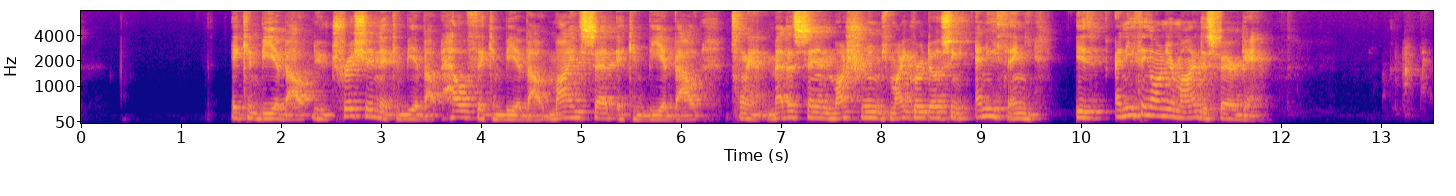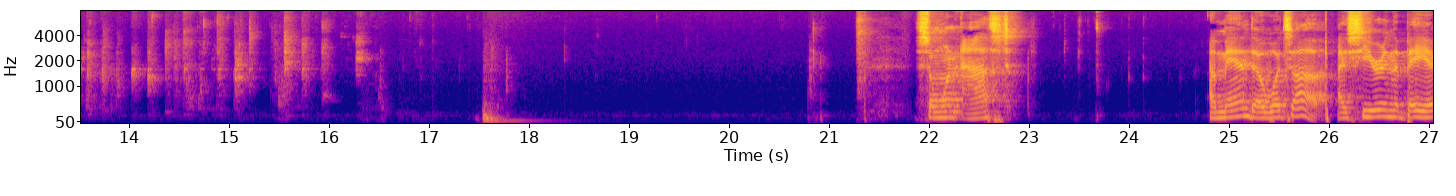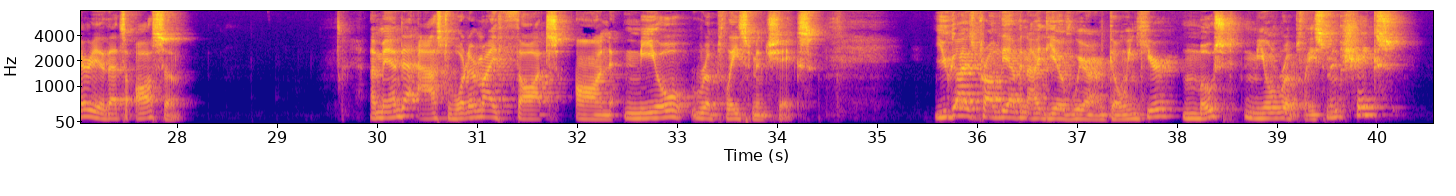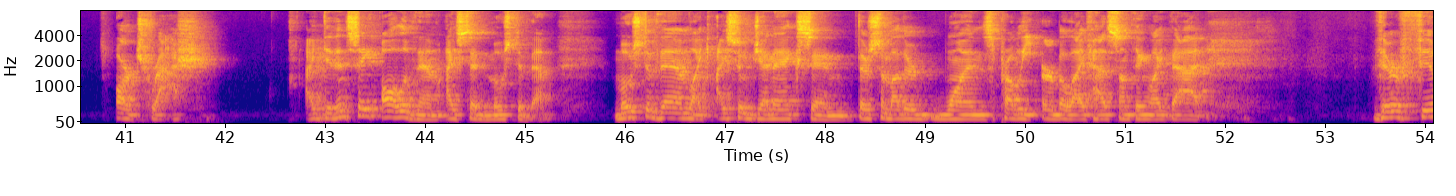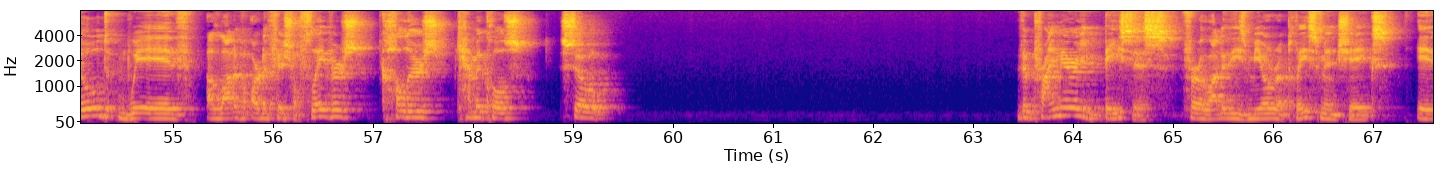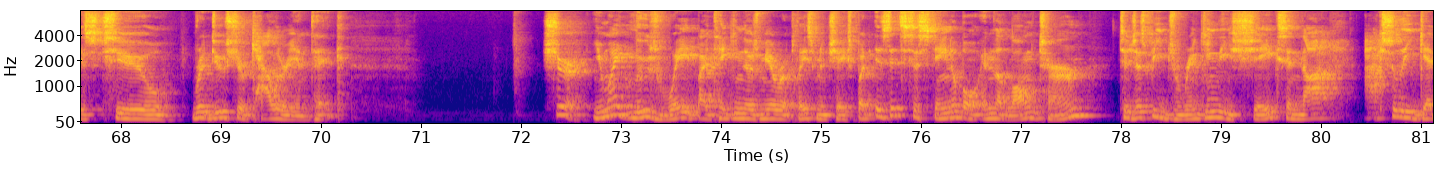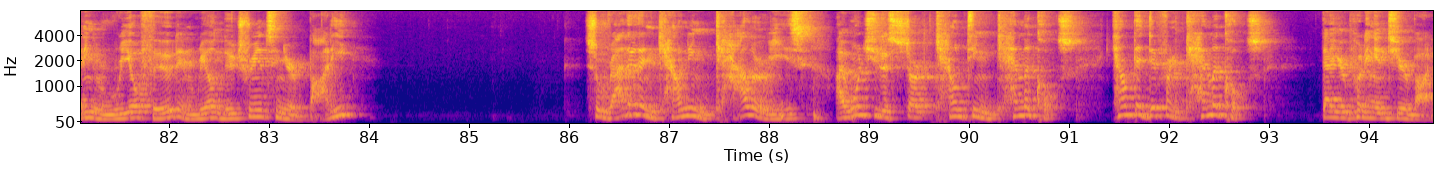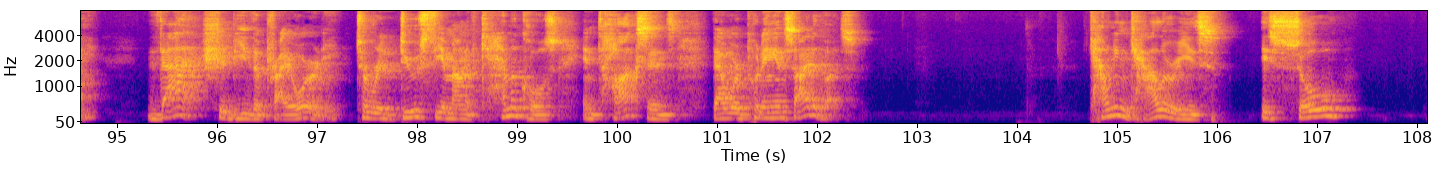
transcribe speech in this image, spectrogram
It can be about nutrition, it can be about health, it can be about mindset, it can be about plant medicine, mushrooms, microdosing, anything is anything on your mind is fair game. Someone asked Amanda, what's up? I see you're in the Bay Area. That's awesome. Amanda asked, What are my thoughts on meal replacement shakes? You guys probably have an idea of where I'm going here. Most meal replacement shakes are trash. I didn't say all of them, I said most of them. Most of them, like Isagenix, and there's some other ones, probably Herbalife has something like that they're filled with a lot of artificial flavors, colors, chemicals. So the primary basis for a lot of these meal replacement shakes is to reduce your calorie intake. Sure, you might lose weight by taking those meal replacement shakes, but is it sustainable in the long term to just be drinking these shakes and not actually getting real food and real nutrients in your body. So rather than counting calories, I want you to start counting chemicals. Count the different chemicals that you're putting into your body. That should be the priority to reduce the amount of chemicals and toxins that we're putting inside of us. Counting calories is so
